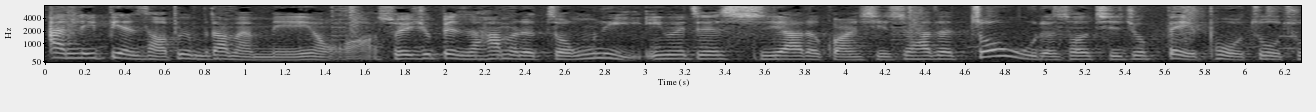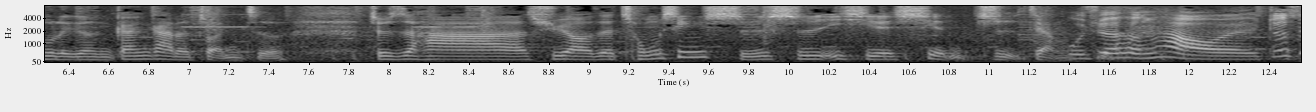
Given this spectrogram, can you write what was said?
案例变少并不代表没有啊，所以就变成他们的总理因为这些施压的关系，所以他在周五的时候其实就被迫做出了一个很尴尬的转折，就是他需要再重新实施一些限制，这样子。我觉得很好哎、欸，就是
